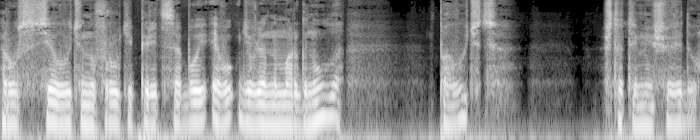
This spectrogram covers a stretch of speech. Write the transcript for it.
Рус сел, вытянув руки перед собой. Эва удивленно моргнула. получится? Что ты имеешь в виду?»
